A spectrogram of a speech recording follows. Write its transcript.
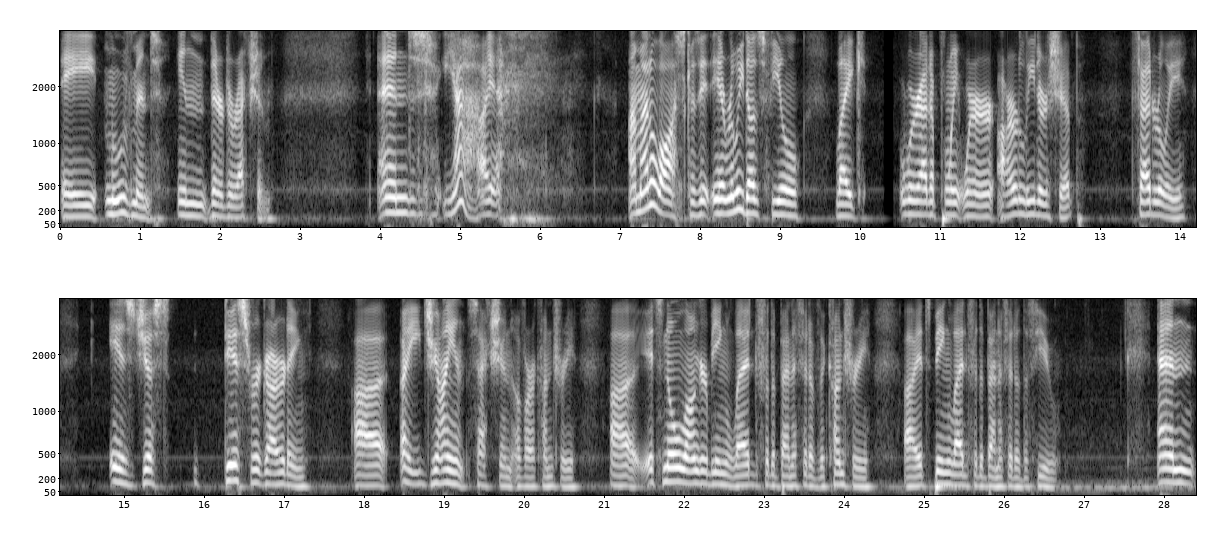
a movement in their direction. And yeah, I I'm at a loss because it, it really does feel like we're at a point where our leadership federally is just disregarding uh, a giant section of our country. Uh, it's no longer being led for the benefit of the country. Uh, it's being led for the benefit of the few. And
